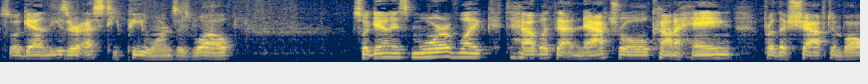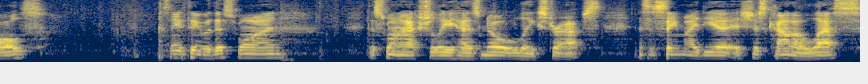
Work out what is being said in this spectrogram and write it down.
So again, these are STP ones as well. So again, it's more of like to have like that natural kind of hang for the shaft and balls. Same thing with this one. This one actually has no leg straps. It's the same idea, it's just kind of less,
